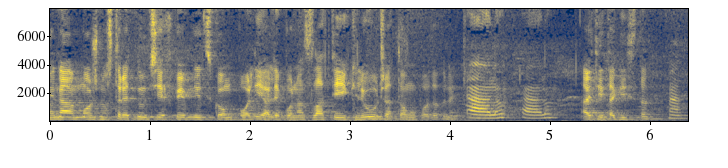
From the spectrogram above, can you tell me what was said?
aj na možno stretnutie v pivnickom poli, alebo na Zlatý kľúč a tomu podobne. Áno, áno. Aj ty takisto? Áno.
